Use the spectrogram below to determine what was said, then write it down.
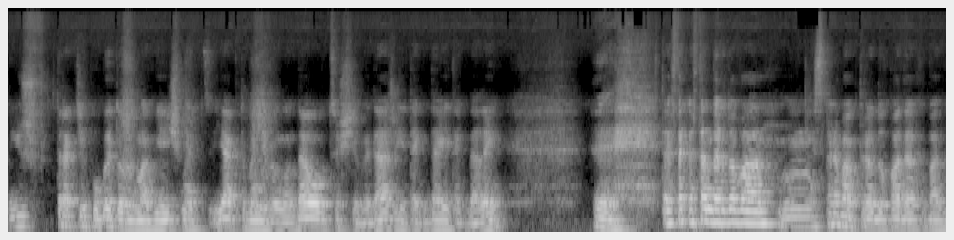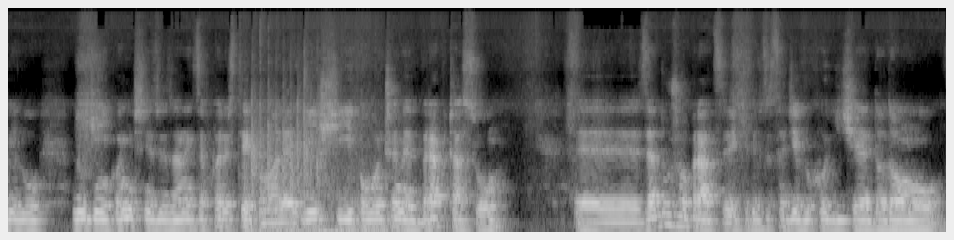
już w trakcie pobytu rozmawialiśmy, jak to będzie wyglądało, co się wydarzy i tak dalej, i tak dalej. To jest taka standardowa mm, sprawa, która dopada chyba wielu ludzi niekoniecznie związanych z Eucharystyką, ale jeśli połączymy brak czasu, yy, za dużo pracy, kiedy w zasadzie wychodzicie do domu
